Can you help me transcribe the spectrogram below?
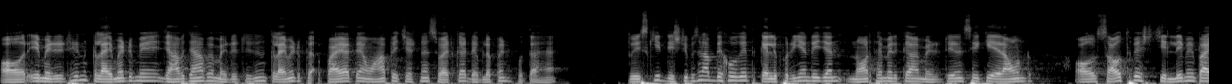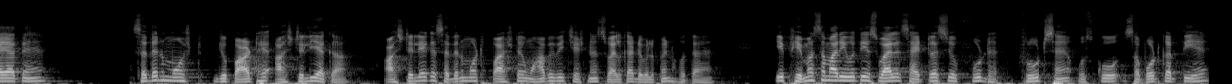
और ये मेडिटेरियन क्लाइमेट में, जहाँ जहाँ पे मेडिटेरियन क्लाइमेट पाए जाते हैं, वहाँ पे चेस्टनट सॉइल का डेवलपमेंट होता है। तो इसकी डिस्ट्रीब्यूशन आप देखोगे तो Californian region, north America, Mediterranean sea के अराउंड और साउथ वेस्ट चिल्ली में पाए जाते हैं। सदर्न मोस्ट जो पार्ट है ऑस्ट्रेलिया का ऑस्ट्रेलिया का सदर्न मोस्ट पार्ट है, वहाँ पर भी चेस्टनट सॉइल का डेवलपमेंट होता है। ये फ़ेमस हमारी होती है सॉइल साइट्रस जो फ़ूड, फ्रूट्स हैं, उसको सपोर्ट करती है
